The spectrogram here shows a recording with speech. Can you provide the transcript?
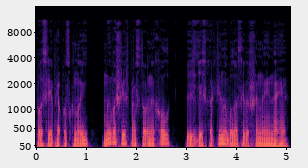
После пропускной мы вошли в просторный холл, и здесь картина была совершенно иная.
